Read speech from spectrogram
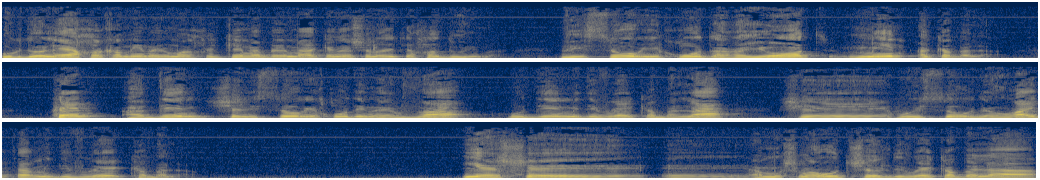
וגדולי החכמים היו מרחיקים הבהמה כדי שלא יתייחדו עמה. ואיסור ייחוד עריות מן הקבלה. כן, הדין של איסור ייחוד עם ערווה הוא דין מדברי קבלה, שהוא איסור דאורייתא מדברי קבלה. יש, אה, אה, המשמעות של דברי קבלה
